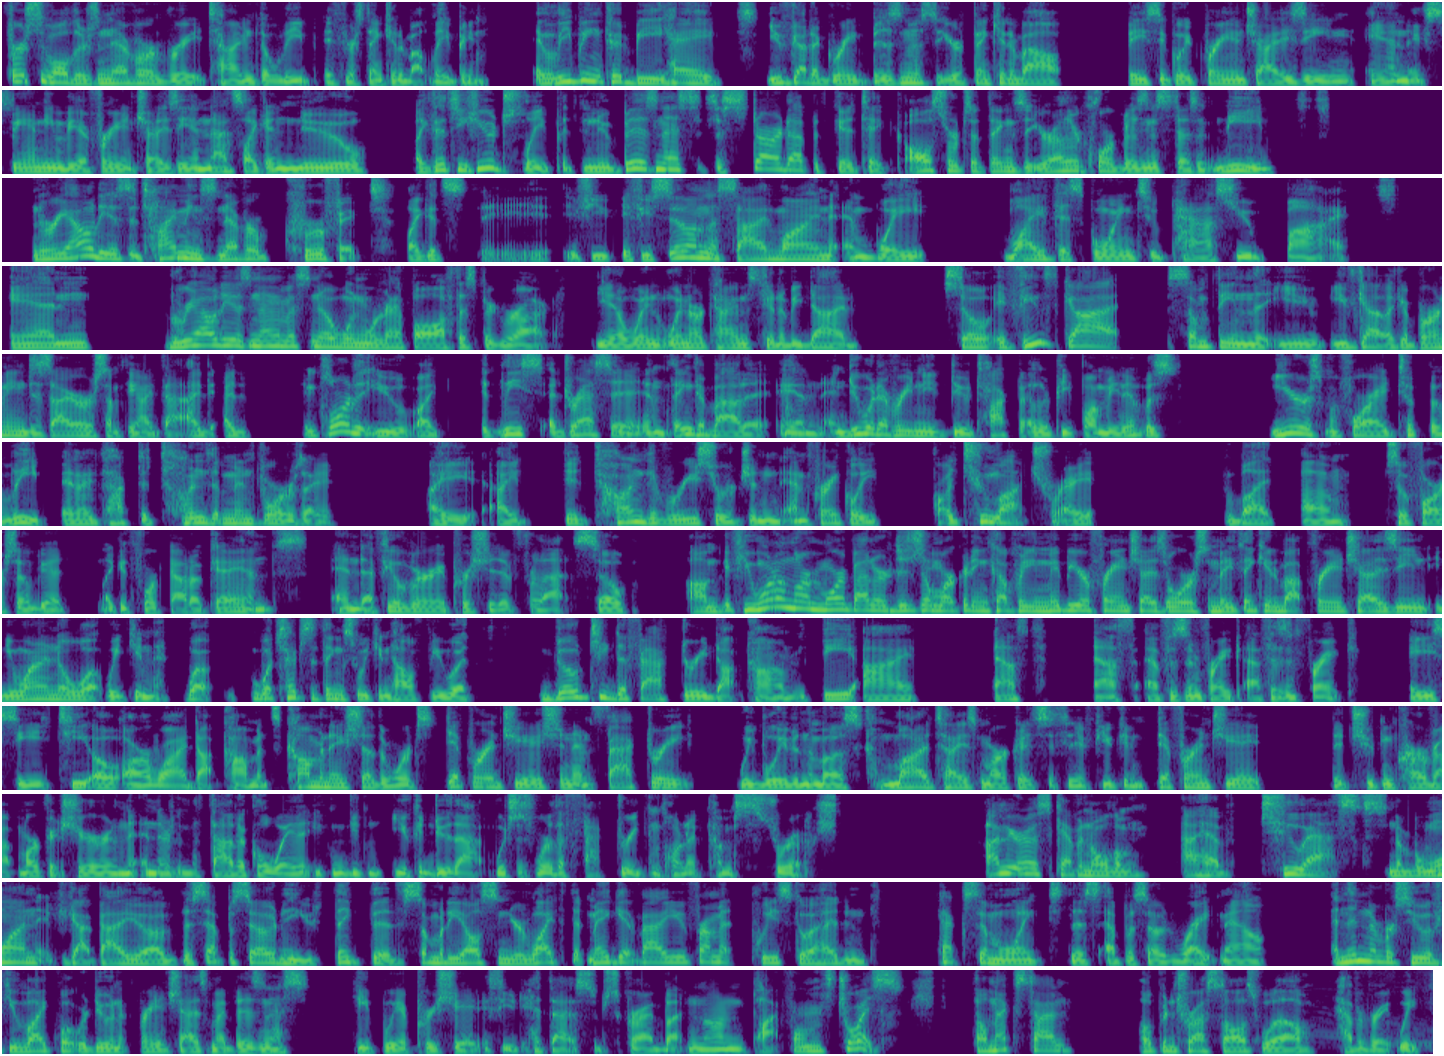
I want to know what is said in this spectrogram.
first of all, there's never a great time to leap if you're thinking about leaping. And leaping could be, hey, you've got a great business that you're thinking about basically franchising and expanding via franchising. And that's like a new, like that's a huge leap. It's a new business. It's a startup. It's going to take all sorts of things that your other core business doesn't need. And the reality is the timing's never perfect. Like it's, if you, if you sit on the sideline and wait, life is going to pass you by. And the reality is none of us know when we're going to fall off this big rock, you know, when, when our time's going to be done. So if you've got something that you you've got like a burning desire or something like that, I, I implore that you like at least address it and think about it and and do whatever you need to do. Talk to other people. I mean, it was years before I took the leap, and I talked to tons of mentors. I I I did tons of research and and frankly probably too much, right? But um, so far so good. Like it's worked out okay, and and I feel very appreciative for that. So um, if you want to learn more about our digital marketing company, maybe you're a franchisor or somebody thinking about franchising and you want to know what we can, what, what types of things we can help you with, go to diffactory.com. D-I-F-F, F is in Frank, F is in Frank, A-C-T-O-R-Y.com. It's a combination of the words differentiation and factory. We believe in the most commoditized markets. If, if you can differentiate, that you can carve out market share and, and there's a methodical way that you can, you can do that, which is where the factory component comes through. I'm your host, Kevin Oldham. I have two asks. Number one, if you got value out of this episode and you think that somebody else in your life that may get value from it, please go ahead and text them a link to this episode right now. And then number two, if you like what we're doing at Franchise My Business, deeply appreciate if you'd hit that subscribe button on platform of choice. Till next time, hope and trust all is well. Have a great week.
